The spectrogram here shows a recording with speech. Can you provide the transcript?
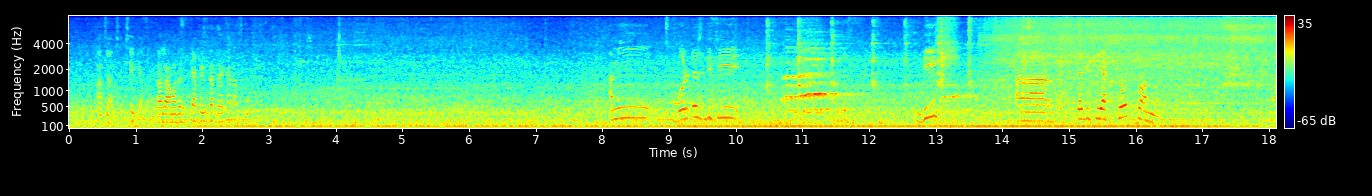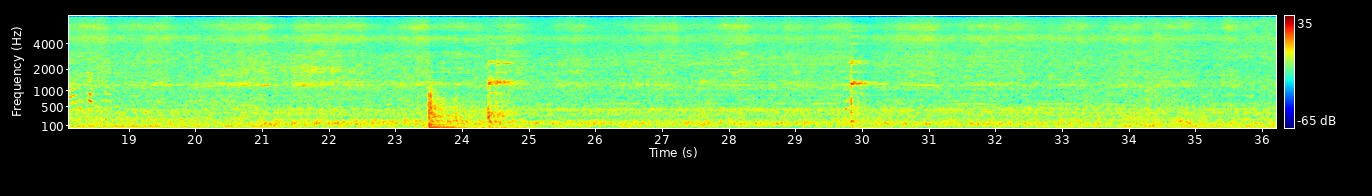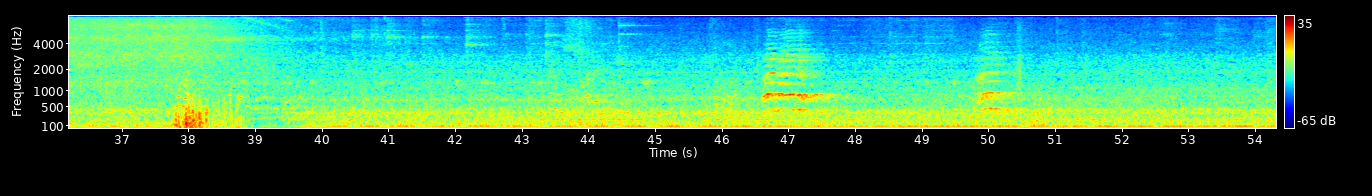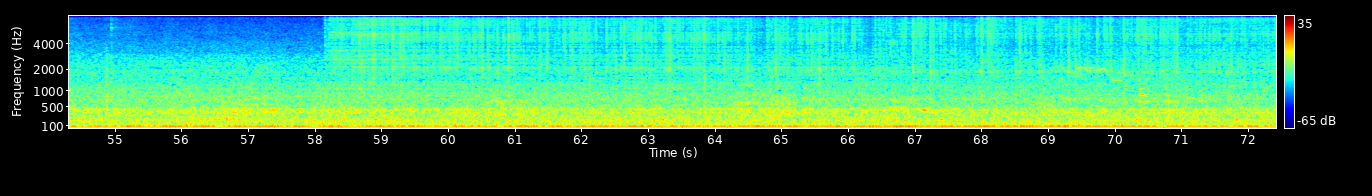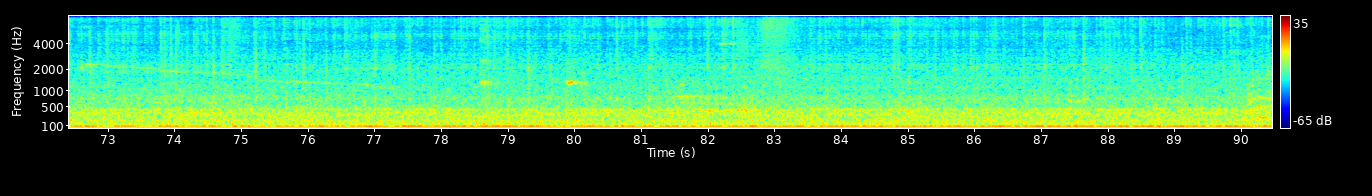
আচ্ছা আচ্ছা ঠিক আছে। তাহলে আমাদের ক্যাপিংটা দেখেন আজকে। আমি ভোল্টেজ দিছি বিশ আর দিছি একশো চুয়ান্ন। আমাদের সাথে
